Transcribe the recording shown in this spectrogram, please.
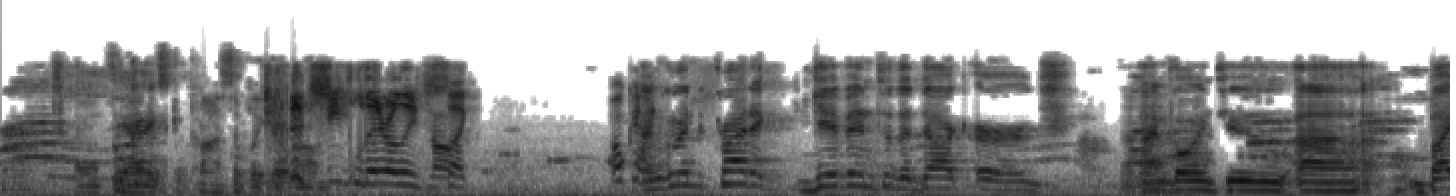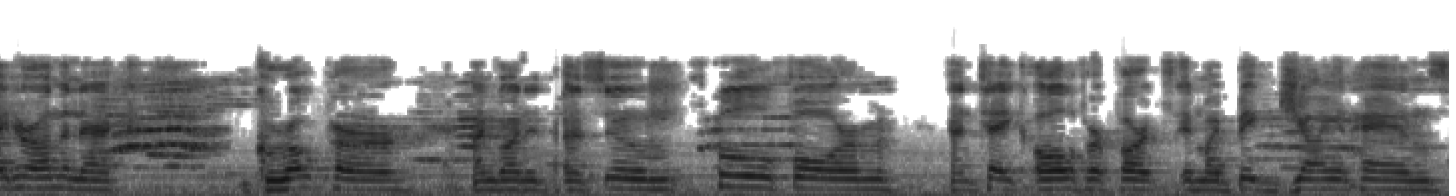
I don't see how this could possibly go wrong. she literally just So- like, okay. I'm going to try to give in to the dark urge. Uh-huh. I'm going to uh, bite her on the neck, grope her. I'm going to assume full form and take all of her parts in my big giant hands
